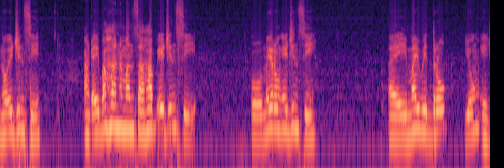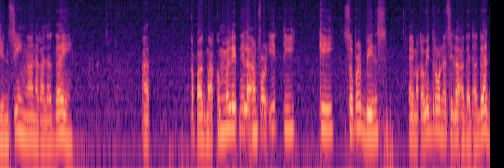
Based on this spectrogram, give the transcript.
no agency ang kaibahan naman sa have agency o mayroong agency ay may withdraw yung agency nga nakalagay. At kapag ma-accumulate nila ang 480k super beans, ay maka-withdraw na sila agad-agad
